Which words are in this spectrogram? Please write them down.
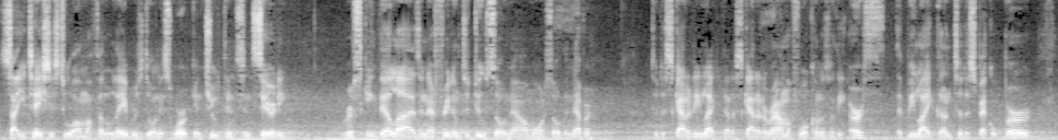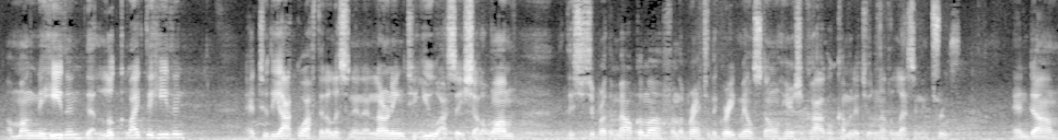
Salutations to all my fellow laborers doing this work in truth and sincerity, risking their lives and their freedom to do so now more so than ever. To the scattered elect that are scattered around the four corners of the earth, that be like unto the speckled bird among the heathen, that look like the heathen, and to the Akwaf that are listening and learning, to you I say Shalom. This is your brother Malcolm uh, from the branch of the Great Millstone here in Chicago, coming at you with another lesson in truth. And um,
